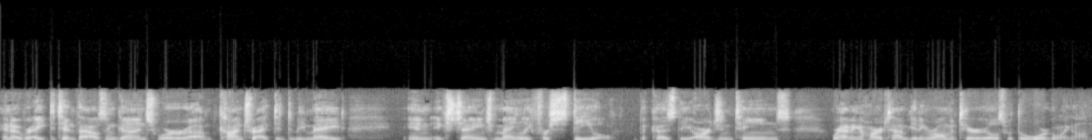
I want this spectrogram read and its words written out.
and over eight to ten thousand guns were um, contracted to be made in exchange mainly for steel because the Argentines were having a hard time getting raw materials with the war going on.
